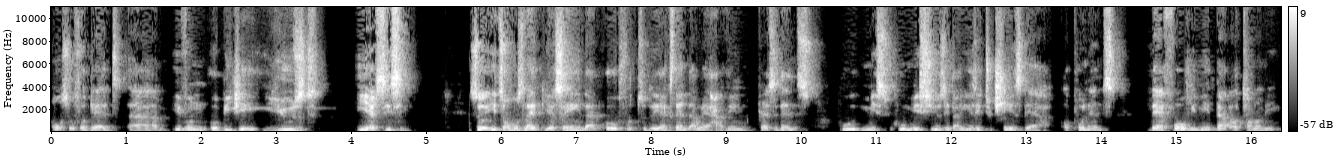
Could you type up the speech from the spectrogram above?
also forget um, even OBJ used EFCC. So it's almost like you're saying that oh, for to the extent that we're having presidents who mis who misuse it and use it to chase their opponents, therefore we need that autonomy,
